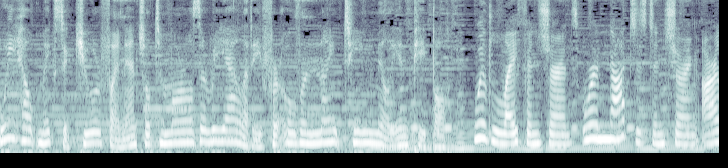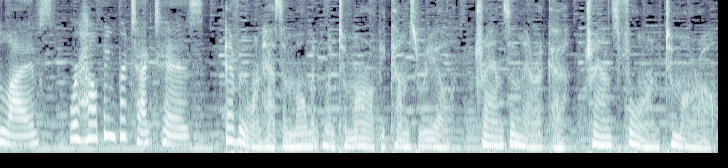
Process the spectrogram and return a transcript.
we help make secure financial tomorrows a reality for over 19 million people. With life insurance, we're not just insuring our lives, we're helping protect his. Everyone has a moment when tomorrow becomes real. Transamerica. Transform tomorrow.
